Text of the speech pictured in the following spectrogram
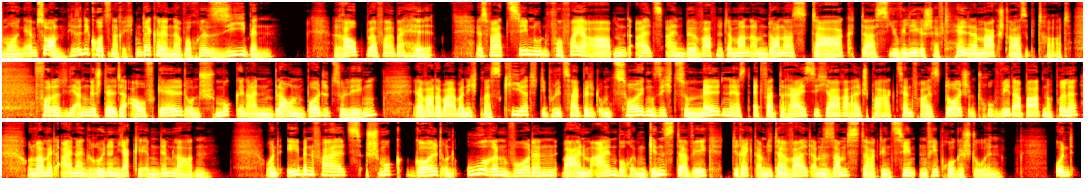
Moin Emson. Hier sind die Kurznachrichten der Kalenderwoche 7. Raubüberfall bei Hell. Es war zehn Minuten vor Feierabend, als ein bewaffneter Mann am Donnerstag das Juweliergeschäft Hell in der Markstraße betrat, forderte die Angestellte auf, Geld und Schmuck in einen blauen Beutel zu legen. Er war dabei aber nicht maskiert. Die Polizei bittet um Zeugen, sich zu melden. Er ist etwa 30 Jahre alt, sprach akzentfreies Deutsch und trug weder Bart noch Brille und war mit einer grünen Jacke in dem Laden. Und ebenfalls Schmuck, Gold und Uhren wurden bei einem Einbruch im Ginsterweg direkt am Literwald am Samstag, den 10. Februar gestohlen. Und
